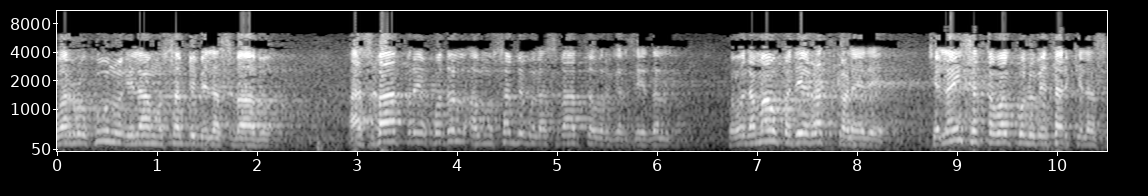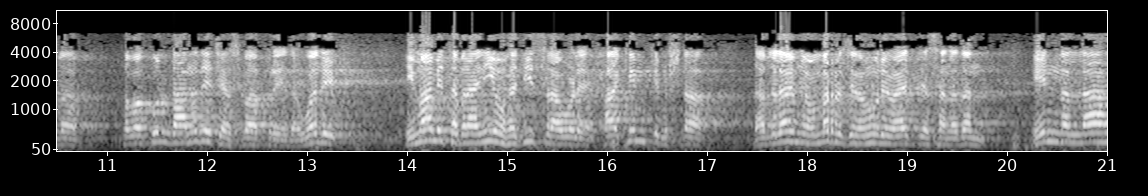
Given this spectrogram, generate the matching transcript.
والركون الى مسبب الاسباب اسباب پر خودل او مسبب الاسباب ته ورګرځیدل علماء په دې رد کړي دي چې لیس توکل به ترک الاسباب توکل دا نه دی چې اسباب پرې ده ولی امام تبرانی یو حدیث راوړی حاکم کې مشتا د عبد الله بن عمر رضی الله عنه روایت ده سندن ان الله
